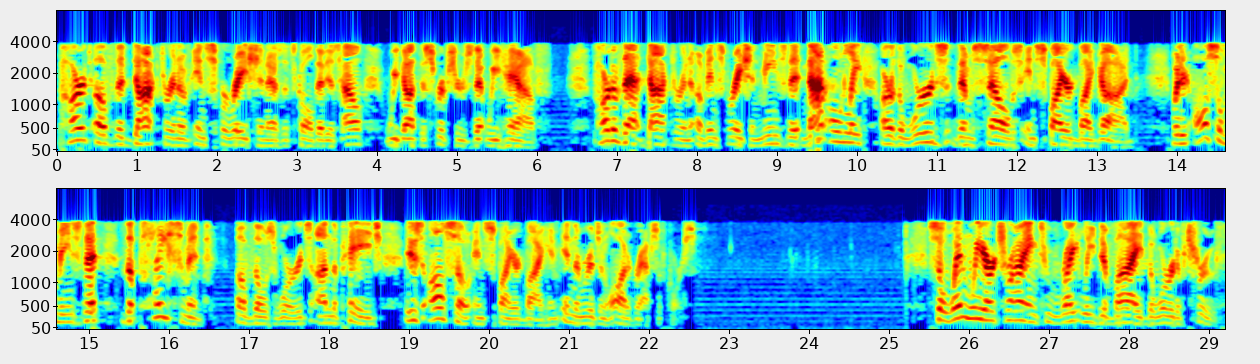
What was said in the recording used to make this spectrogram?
part of the doctrine of inspiration, as it's called, that is how we got the scriptures that we have. Part of that doctrine of inspiration means that not only are the words themselves inspired by God, but it also means that the placement of those words on the page is also inspired by Him, in the original autographs, of course. So when we are trying to rightly divide the word of truth,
